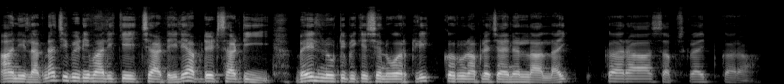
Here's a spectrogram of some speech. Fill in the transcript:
आणि लग्नाची बेडी मालिकेच्या डेली अपडेटसाठी बेल नोटिफिकेशनवर क्लिक करून आपल्या चॅनलला लाईक करा सबस्क्राईब करा.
